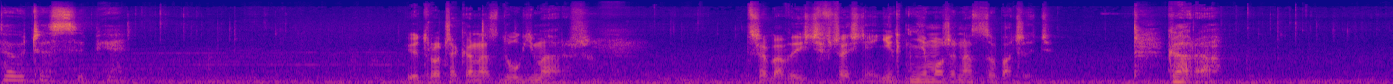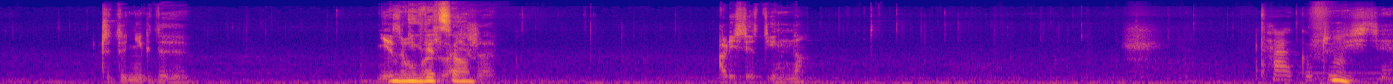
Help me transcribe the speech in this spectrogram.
Cały czas sypię. Jutro czeka nas długi marsz. Trzeba wyjść wcześniej. Nikt nie może nas zobaczyć. Kara. Czy ty nigdy nie Nigdy zauważyłaś, co? że Alice jest inna? Tak, oczywiście.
